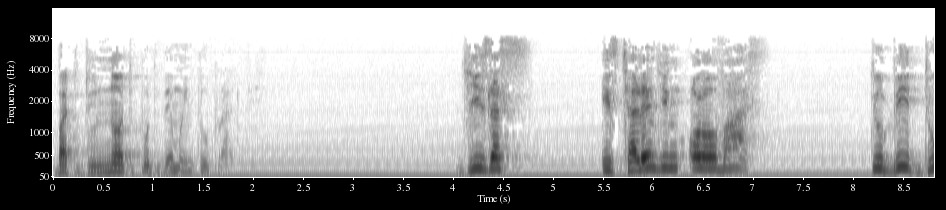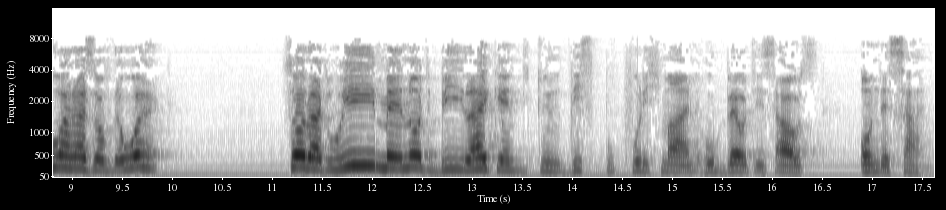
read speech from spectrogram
but do not put them into practice. Jesus is challenging all of us to be doers of the word so that we may not be likened to this foolish man who built his house on the sand.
